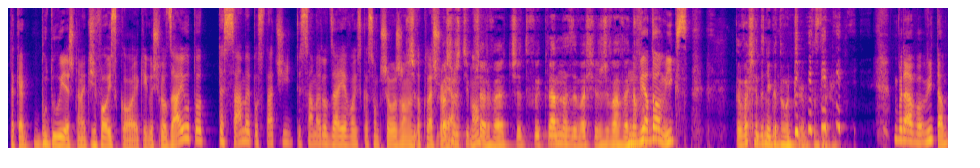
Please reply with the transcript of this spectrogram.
tak jak budujesz tam jakieś wojsko jakiegoś rodzaju, to te same postaci, te same rodzaje wojska są przełożone Czy- do Clash Royale. że ci no. przerwę. Czy twój klan nazywa się Żwawe no wiadomix. To właśnie do niego dołączyłem. Pozdrawiam. Brawo, witam.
